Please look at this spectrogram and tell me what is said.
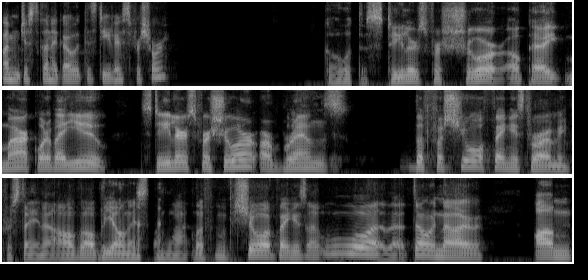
I'm just going to go with the Steelers for sure. Go with the Steelers for sure. Okay, Mark, what about you? Steelers for sure or Browns? The for sure thing is throwing me, Christina. I'll, I'll be honest on that. The for sure thing is like, what? I don't know. Um,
